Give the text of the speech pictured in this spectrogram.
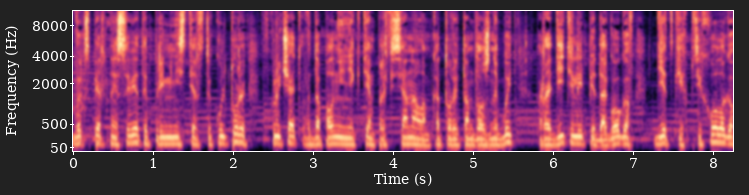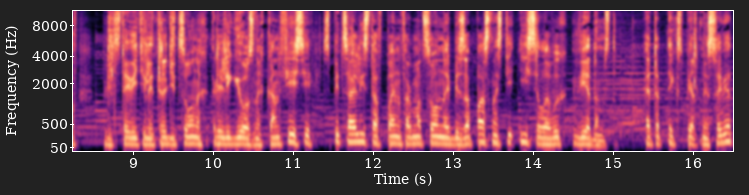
в экспертные советы при Министерстве культуры включать в дополнение к тем профессионалам, которые там должны быть, родителей, педагогов, детских психологов, представителей традиционных религиозных конфессий, специалистов по информационной безопасности и силовых ведомств. Этот экспертный совет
